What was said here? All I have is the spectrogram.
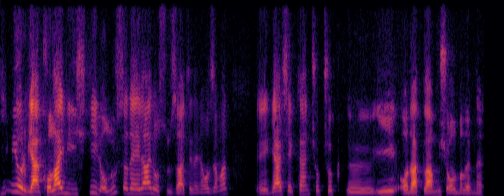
Bilmiyorum yani kolay bir iş değil. Olursa da helal olsun zaten. Yani o zaman e, gerçekten çok çok e, iyi odaklanmış olmalarını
